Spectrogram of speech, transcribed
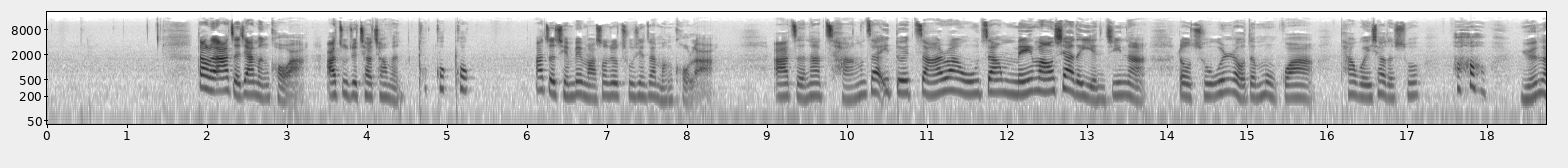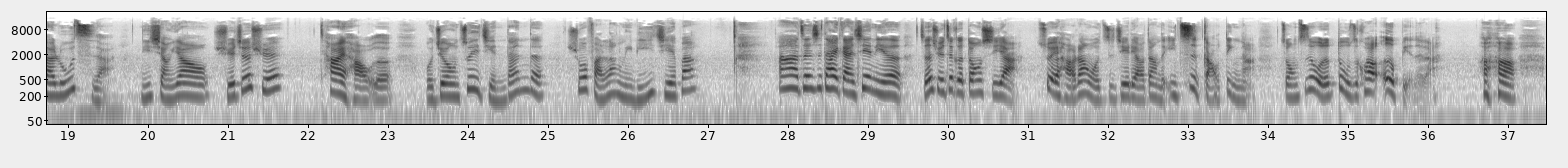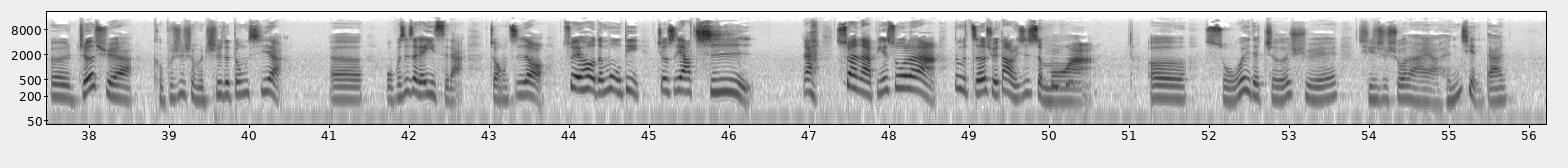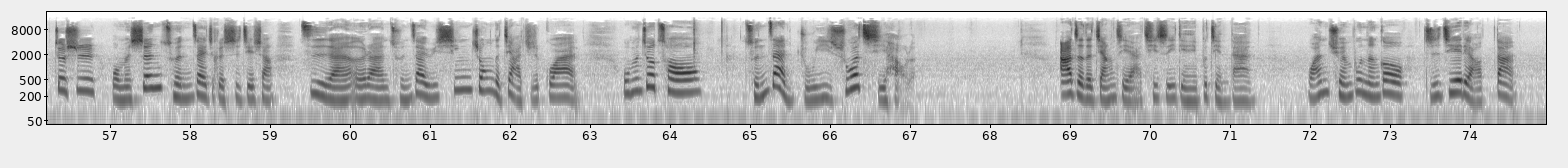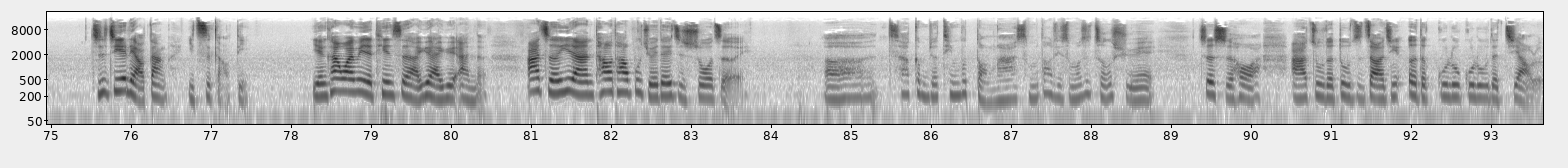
到了阿哲家门口啊，阿柱就敲敲门，叩叩叩。阿哲前辈马上就出现在门口啦。阿哲那藏在一堆杂乱无章眉毛下的眼睛啊，露出温柔的目光。他微笑的说：“哈哈，原来如此啊！你想要学哲学？太好了，我就用最简单的说法让你理解吧。啊，真是太感谢你了！哲学这个东西呀。”最好让我直截了当的一次搞定啊！总之，我的肚子快要饿扁了啦！哈哈，呃，哲学啊，可不是什么吃的东西啊！呃，我不是这个意思啦。总之哦，最后的目的就是要吃。哎，算了，别说了啦。那么，哲学到底是什么啊？呃，所谓的哲学，其实说来啊，很简单。就是我们生存在这个世界上，自然而然存在于心中的价值观。我们就从存在主义说起好了。阿哲的讲解啊，其实一点也不简单，完全不能够直截了当、直截了当一次搞定。眼看外面的天色啊越来越暗了，阿哲依然滔滔不绝的一直说着：“哎，呃，他根本就听不懂啊，什么到底什么是哲学？”这时候啊，阿柱的肚子早已经饿得咕噜咕噜的叫了。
